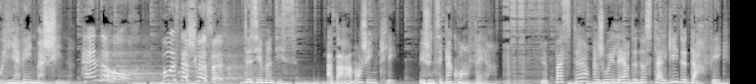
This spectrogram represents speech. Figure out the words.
où il y avait une machine. Hände hoch! Wo ist der Schlüssel? Deuxième indice. Apparemment, j'ai une clé, mais je ne sais pas quoi en faire. Le pasteur a joué l'air de nostalgie de Darfeg,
